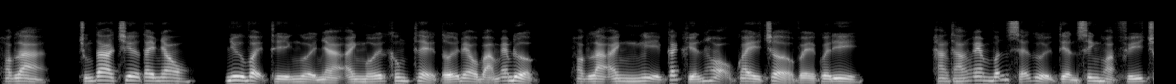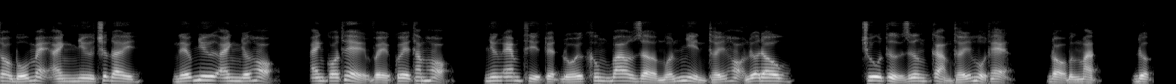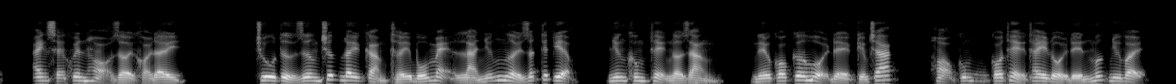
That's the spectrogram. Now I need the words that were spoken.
Hoặc là, chúng ta chia tay nhau, như vậy thì người nhà anh mới không thể tới đeo bám em được, hoặc là anh nghĩ cách khiến họ quay trở về quê đi. Hàng tháng em vẫn sẽ gửi tiền sinh hoạt phí cho bố mẹ anh như trước đây, nếu như anh nhớ họ, anh có thể về quê thăm họ nhưng em thì tuyệt đối không bao giờ muốn nhìn thấy họ nữa đâu. Chu tử dương cảm thấy hổ thẹn, đỏ bừng mặt, được, anh sẽ khuyên họ rời khỏi đây. Chu tử dương trước đây cảm thấy bố mẹ là những người rất tiết kiệm, nhưng không thể ngờ rằng, nếu có cơ hội để kiếm trác, họ cũng có thể thay đổi đến mức như vậy.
